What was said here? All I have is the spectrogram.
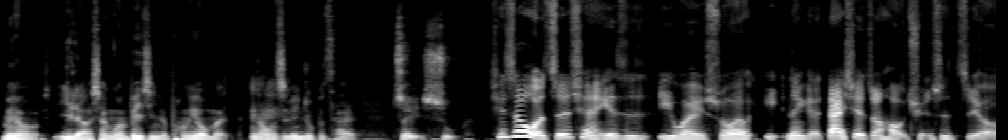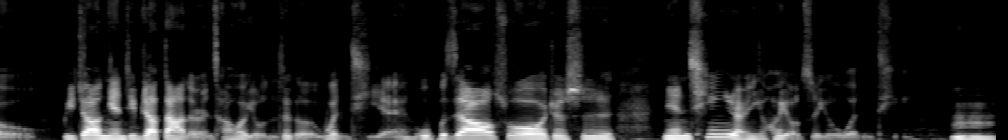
没有医疗相关背景的朋友们，那我这边就不再赘述。其实我之前一直以为说，那个代谢症候群是只有比较年纪比较大的人才会有的这个问题，哎，我不知道说就是年轻人也会有这个问题。嗯，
